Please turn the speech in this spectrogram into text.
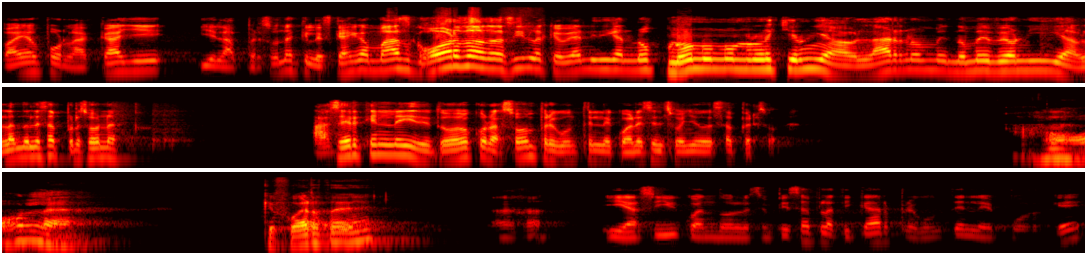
Vayan por la calle y la persona que les caiga más gorda, así la que vean y digan, no, no, no, no, no le quiero ni hablar, no me, no me veo ni hablándole a esa persona. Acérquenle y de todo corazón pregúntenle cuál es el sueño de esa persona. Ala, Hola. qué fuerte, ¿eh? Ajá. Y así cuando les empiece a platicar, pregúntenle por qué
